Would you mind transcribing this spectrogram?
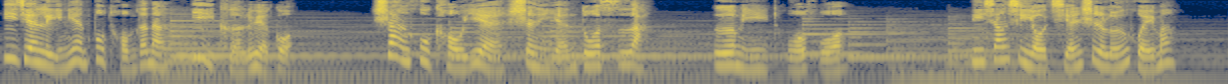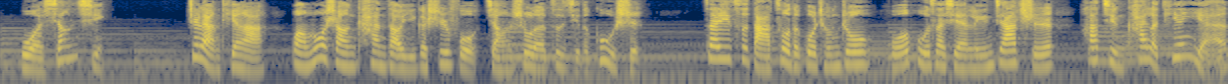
意见理念不同的呢，亦可略过。善护口业，慎言多思啊！阿弥陀佛。你相信有前世轮回吗？我相信。这两天啊，网络上看到一个师傅讲述了自己的故事，在一次打坐的过程中，佛菩萨显灵加持，他竟开了天眼，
